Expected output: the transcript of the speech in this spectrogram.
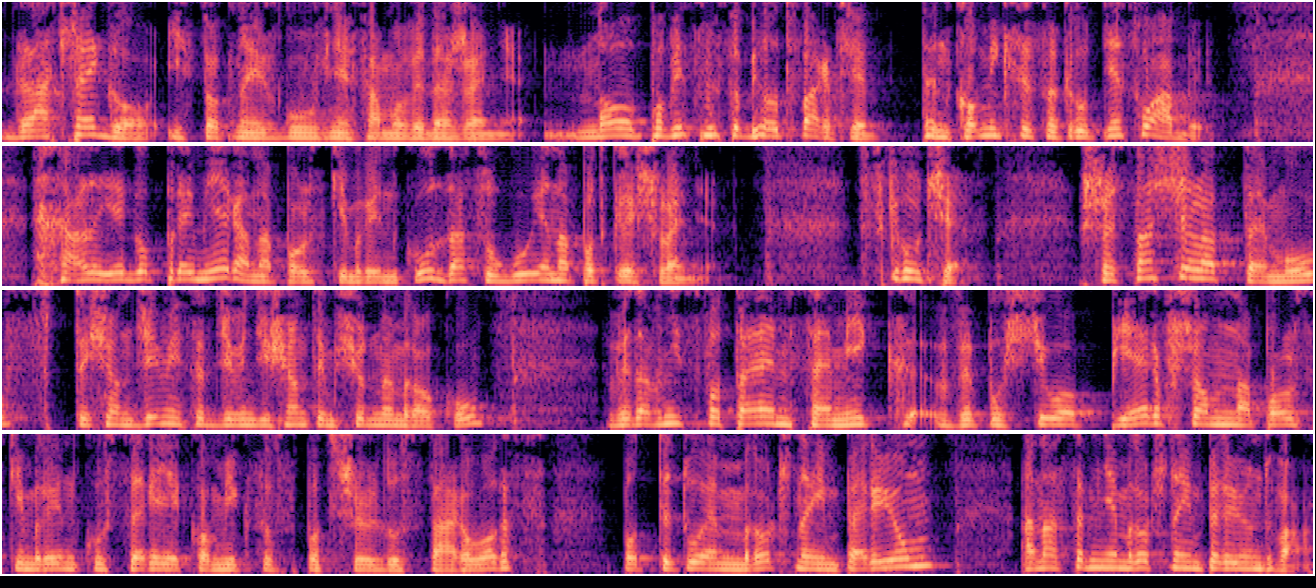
Dlaczego istotne jest głównie samo wydarzenie? No, powiedzmy sobie otwarcie, ten komiks jest okrutnie słaby, ale jego premiera na polskim rynku zasługuje na podkreślenie. W skrócie, 16 lat temu, w 1997 roku, Wydawnictwo TM Semik wypuściło pierwszą na polskim rynku serię komiksów spod szyldu Star Wars pod tytułem Mroczne Imperium, a następnie Mroczne Imperium 2.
